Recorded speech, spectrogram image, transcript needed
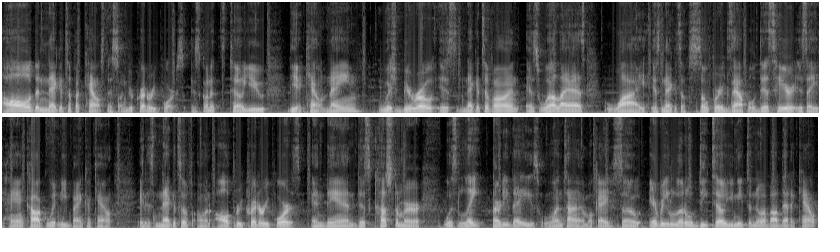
all the negative accounts that's on your credit reports. It's going to tell you the account name, which bureau is negative on, as well as why is negative. So, for example, this here is a Hancock Whitney bank account. It is negative on all three credit reports. And then this customer was late 30 days one time. Okay. So every little detail you need to know about that account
